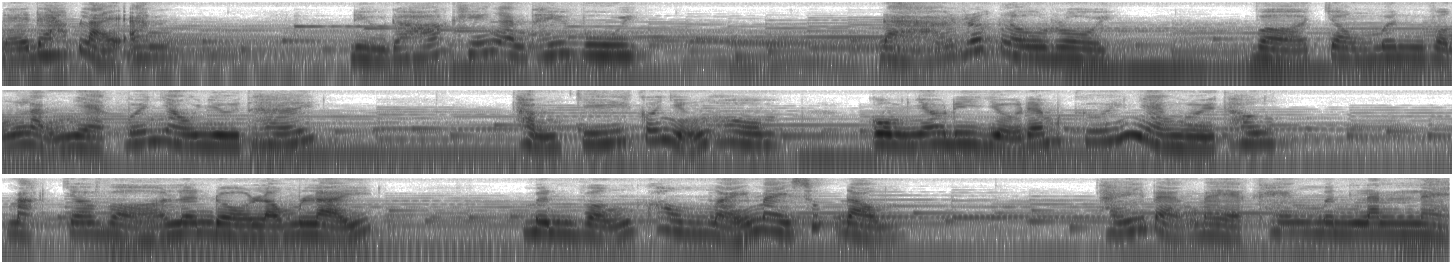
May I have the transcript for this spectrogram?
để đáp lại anh. Điều đó khiến anh thấy vui. Đã rất lâu rồi, vợ chồng minh vẫn lạnh nhạt với nhau như thế. Thậm chí có những hôm, cùng nhau đi dự đám cưới nhà người thân. Mặc cho vợ lên đồ lộng lẫy mình vẫn không mảy may xúc động. Thấy bạn bè khen minh lanh lẹ,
